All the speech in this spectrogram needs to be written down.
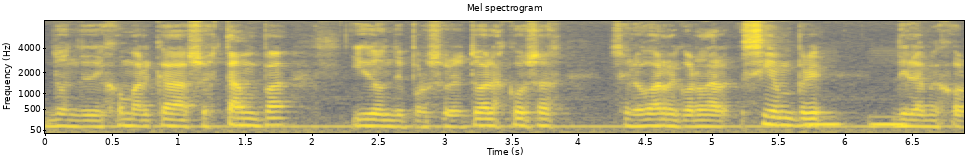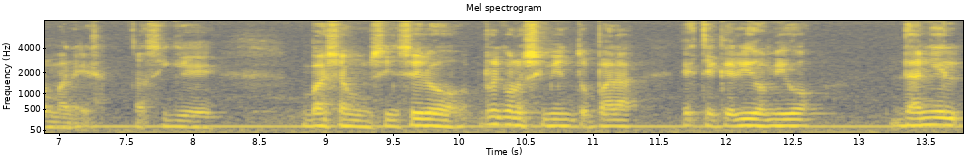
donde dejó marcada su estampa y donde por sobre todas las cosas se lo va a recordar siempre de la mejor manera. Así que vaya un sincero reconocimiento para este querido amigo Daniel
